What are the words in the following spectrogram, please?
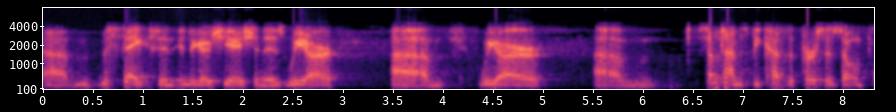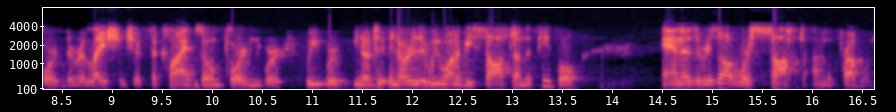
uh, mistakes in, in, negotiation is we are um, we are um, sometimes because the person is so important, the relationship, the client is so important. We're we, we're you know to, in order that we want to be soft on the people, And as a result, we're soft on the problem.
